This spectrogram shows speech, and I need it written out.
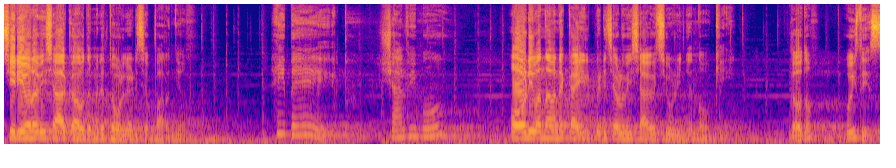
ചിരിയോടെ വിശാഖ് ഗൗതമിന്റെ തോളിലടിച്ച് പറഞ്ഞു. ഹേ ബേബ് വി മൂവ് ഓടി വന്ന് അവന്റെ കയ്യിൽ പിടിച്ചവൾ വിശാഖ് ചുഴിഞ്ഞു നോക്കി. ഗൗതം ഹുയിസ് ദിസ്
